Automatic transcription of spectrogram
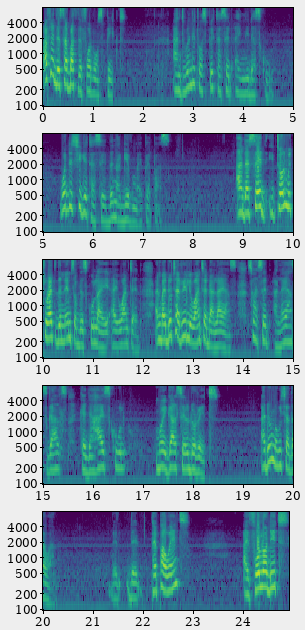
After the Sabbath, the phone was picked. And when it was picked, I said, I need a school. What did she get? I said, then I gave my papers. And I said, he told me to write the names of the school I, I wanted. And my daughter really wanted Alliance. So I said, Alliance Girls, Kenya High School, Moi Girls Eldoret. I don't know which other one. The, the paper went. I followed it.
